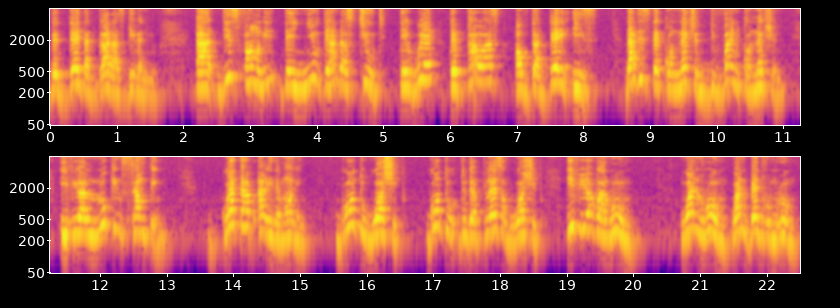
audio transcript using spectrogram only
the day that God has given you. Uh, this family, they knew, they understood the way the powers of that day is. That is the connection, divine connection. If you are looking something, wake up early in the morning, go to worship, go to, to the place of worship. If you have a room, one room, one bedroom room,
